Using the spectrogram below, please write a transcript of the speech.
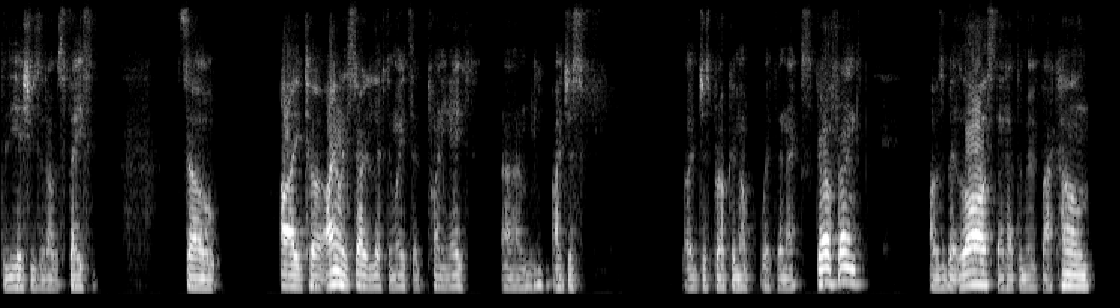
to the issues that I was facing. So I took I only started lifting weights at 28. Um, I just I just broken up with an ex-girlfriend. I was a bit lost. I'd had to move back home.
